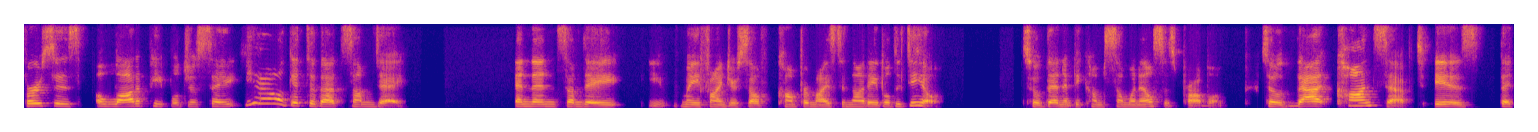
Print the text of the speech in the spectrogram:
Versus a lot of people just say, Yeah, I'll get to that someday. And then someday you may find yourself compromised and not able to deal. So then it becomes someone else's problem. So that concept is that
